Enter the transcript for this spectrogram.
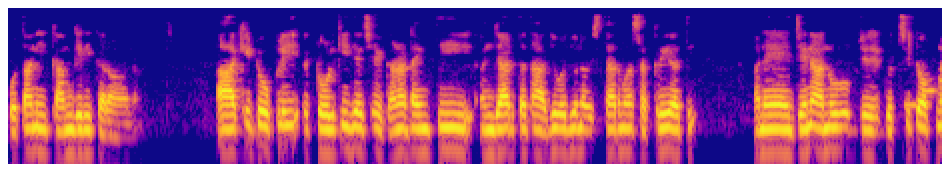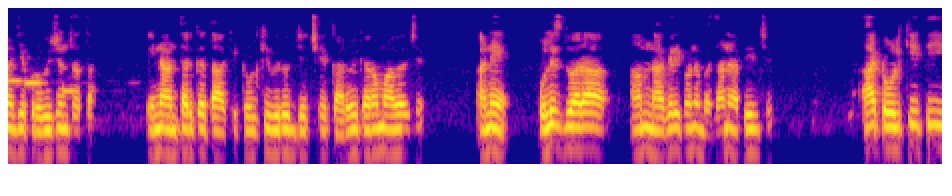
પોતાની કામગીરી કરાવવાના. આ આખી ટોપલી ટોળકી જે છે, ઘણા ટાઈમથી અંજાર તથા આજુબાજુના વિસ્તારમાં સક્રિય હતી અને જેના અનુરૂપ જે ગુજસી ટોપના જે પ્રોવિઝન હતા એના અંતર્ગત આખી ટોળકી વિરુદ્ધ જે છે, કાર્યવાહી કરવામાં આવેલ છે અને પોલીસ દ્વારા આમ નાગરિકોને બધાને અપીલ છે. આ ટોળકીથી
